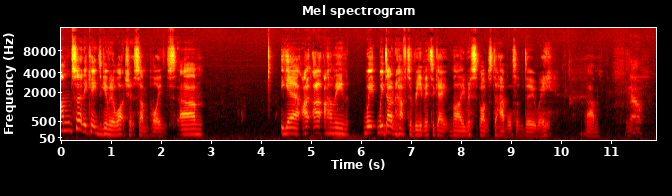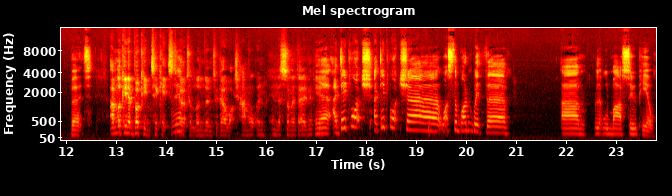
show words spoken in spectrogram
I'm certainly keen to give it a watch at some point. Um, yeah, I, I, I mean, we, we don't have to relitigate my response to Hamilton, do we? Um, No. but I'm looking at booking tickets to Yeah. go to London to go watch Hamilton in the summer, David. yeah, I did watch. I did watch. Uh, what's the one with the um, little marsupial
